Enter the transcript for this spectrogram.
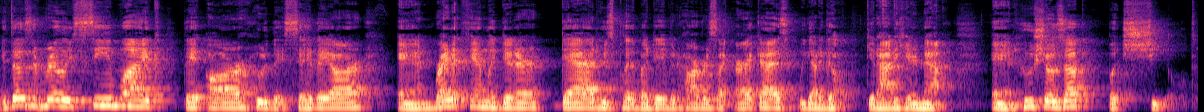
it doesn't really seem like they are who they say they are. And right at family dinner, dad, who's played by David Harbour, is like, all right, guys, we got to go. Get out of here now. And who shows up but S.H.I.E.L.D.?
